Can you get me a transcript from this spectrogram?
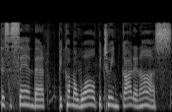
this sin that become a wall between God and us.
